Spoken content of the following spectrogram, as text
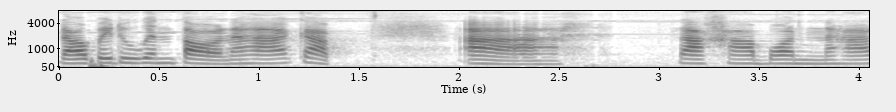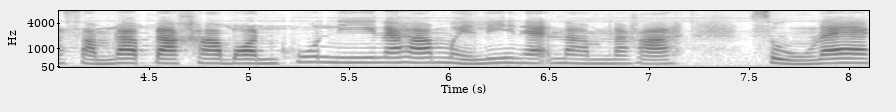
เราไปดูกันต่อนะคะกับ ราคาบอลนะคะสำหรับราคาบอลคู่นี้นะคะเหมยลี่แนะนำนะคะ สูงแรก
